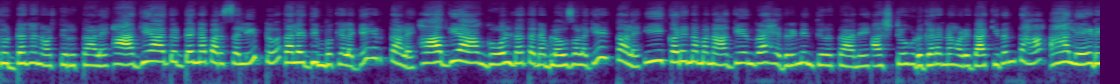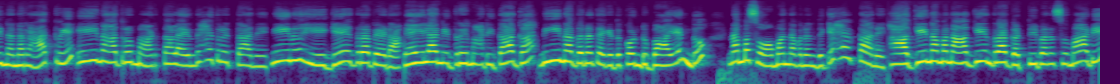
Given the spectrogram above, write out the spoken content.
ದುಡ್ಡನ್ನ ನೋಡ್ತಿರುತ್ತಾಳೆ. ಹಾಗೆ ಆ ದುಡ್ಡನ್ನ ಪರ್ಸಲ್ಲಿ ಇಟ್ಟು ತಲೆ ದಿಂಬು ಕೆಳಗೆ ಇಡ್ತಾಳೆ. ಹಾಗೆ ಆ ಗೋಲ್ಡ್ನ ತನ್ನ ಬ್ಲೌಸ್ ಒಳಗೆ ಇಡ್ತಾಳೆ. ಈ ಕಡೆ ನಮ್ಮ ನಾಗೇಂದ್ರ ಹೆದರಿ ನಿಂತಿರುತ್ತಾನೆ. ಅಷ್ಟು ಹುಡುಗರನ್ನ ಹೊಡೆದಾಕಿದಂತಹ ಆ ಲೇಡಿ ನನ್ನ ರಾತ್ರಿ ಏನಾದ್ರೂ ಮಾಡ್ತಾಳೆ ಎಂದು ಹೆದರುತ್ತಾನೆ. ನೀನು ಹೀಗೆ ಹೆದರಬೇಡ. ಲೈಲಾ ನಿದ್ರೆ ಮಾಡಿದಾಗ ನೀನ್ ಅದನ್ನ ತೆಗೆದುಕೊಂಡು ಬಾ ಎಂದು ನಮ್ಮ ಸೋಮನ್ ಅವನೊಂದಿಗೆ ಹೇಳ್ತಾನೆ. ಹಾಗೆ ನಮ್ಮ ನಾಗೇಂದ್ರ ಗಟ್ಟಿ ಮನಸ್ಸು ಮಾಡಿ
